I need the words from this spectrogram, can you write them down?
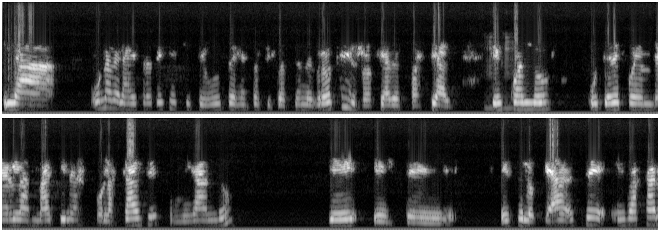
la una de las estrategias que se usa en esta situación de brote es el rociado espacial, que es cuando ustedes pueden ver las máquinas por las calles fumigando, que este eso lo que hace es bajar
